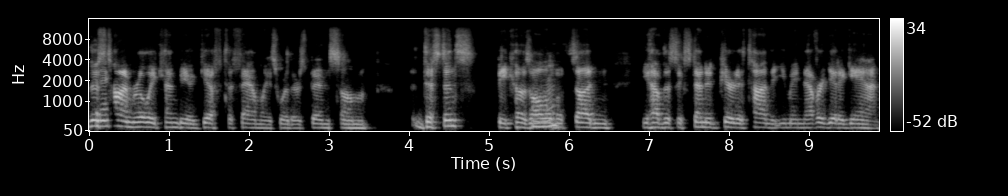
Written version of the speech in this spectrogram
this time really can be a gift to families where there's been some distance because all mm-hmm. of a sudden you have this extended period of time that you may never get again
